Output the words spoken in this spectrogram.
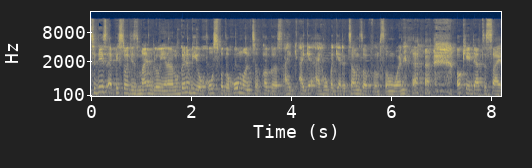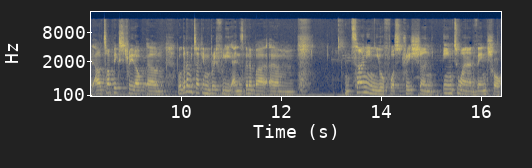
Today's episode is mind blowing, and I'm going to be your host for the whole month of August. I, I get, I hope I get a thumbs up from someone. okay, that aside our topic straight up, um, we're going to be talking briefly, and it's going to be um, turning your frustration into an adventure.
